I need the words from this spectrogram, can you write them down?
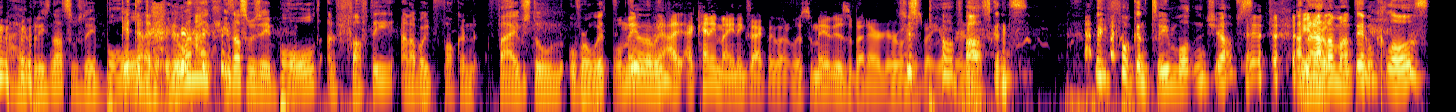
Aye, but he's not supposed to be bald. Get down to the video one, like. He's not supposed to be bald and fifty and about fucking five stone overweight. well, you maybe know what I mean? I, I can't mind exactly what it was, so maybe it was a bit earlier when Just he was a bit Bob younger. Hoskins. we fucking two mutton chops and You know- adamantium claws.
